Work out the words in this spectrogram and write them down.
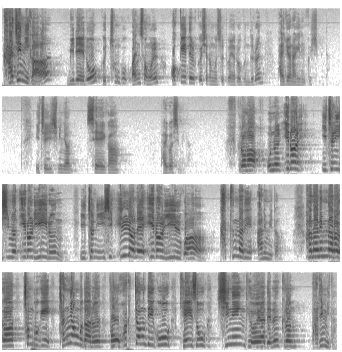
가진 이가 미래에도 그 천국 완성을 얻게 될 것이라는 것을 또 여러분들은 발견하게 될 것입니다. 2022년 새해가 밝았습니다. 그러나 오늘 1월 2020년 1월 2일은 2021년의 1월 2일과 같은 날이 아닙니다. 하나님 나라가 천국이 작년보다는 더 확장되고 계속 진행되어야 되는 그런 날입니다.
